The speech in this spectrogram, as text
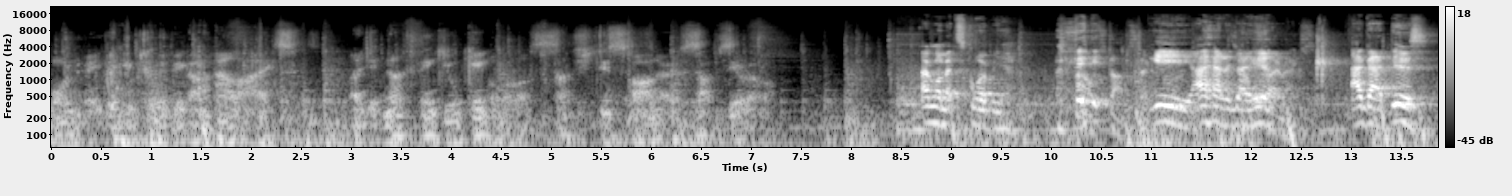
One day that you two would become allies. I did not think you capable of such dishonor, Sub-Zero. I'm going back to Scorpion. Yeah, I had it right here. I got this.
